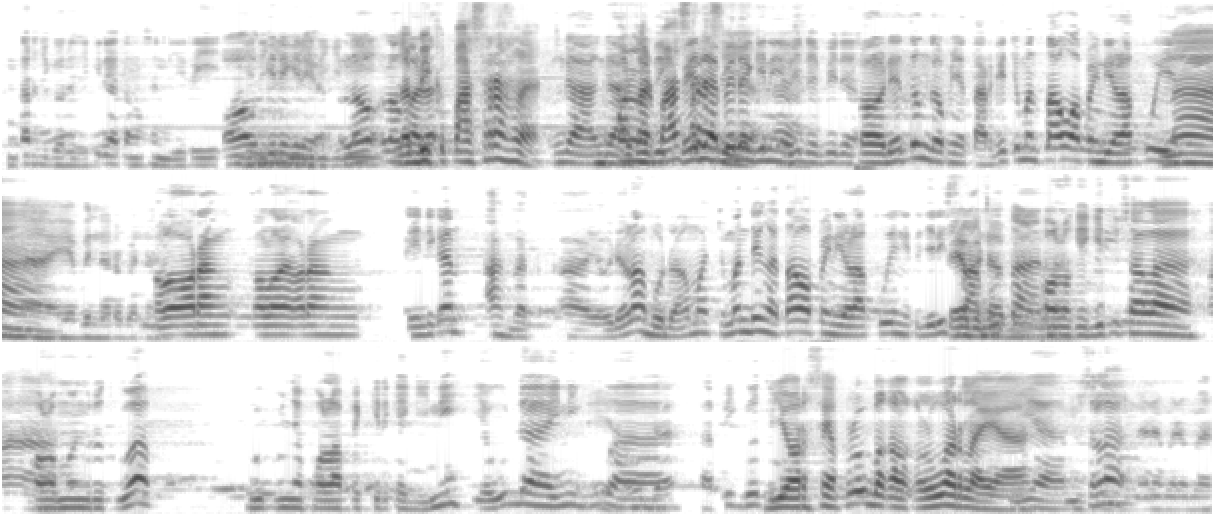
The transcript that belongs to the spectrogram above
ntar juga rezeki datang sendiri. Oh gini gini, lo lo lebih ke pasrah lah. enggak enggak bukan lebih- pasrah beda sih beda ya. gini. Yus. beda beda. Kalau dia tuh nggak punya target cuman tahu apa yang dia lakuin. Nah Nah, ya benar-benar. kalau orang kalau orang ini kan ah enggak ah, ya udahlah bodo amat cuman dia nggak tahu apa yang dia lakuin gitu jadi Ya, kalau kayak gitu salah Ah. kalau menurut gue gue punya pola pikir kayak gini ya udah ini gue udah. tapi gue tuh Be yourself lu bakal keluar lah ya. iya misalnya Benar-benar.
